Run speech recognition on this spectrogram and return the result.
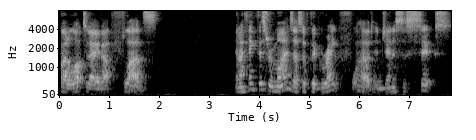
quite a lot today about floods. And I think this reminds us of the great flood in Genesis 6.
